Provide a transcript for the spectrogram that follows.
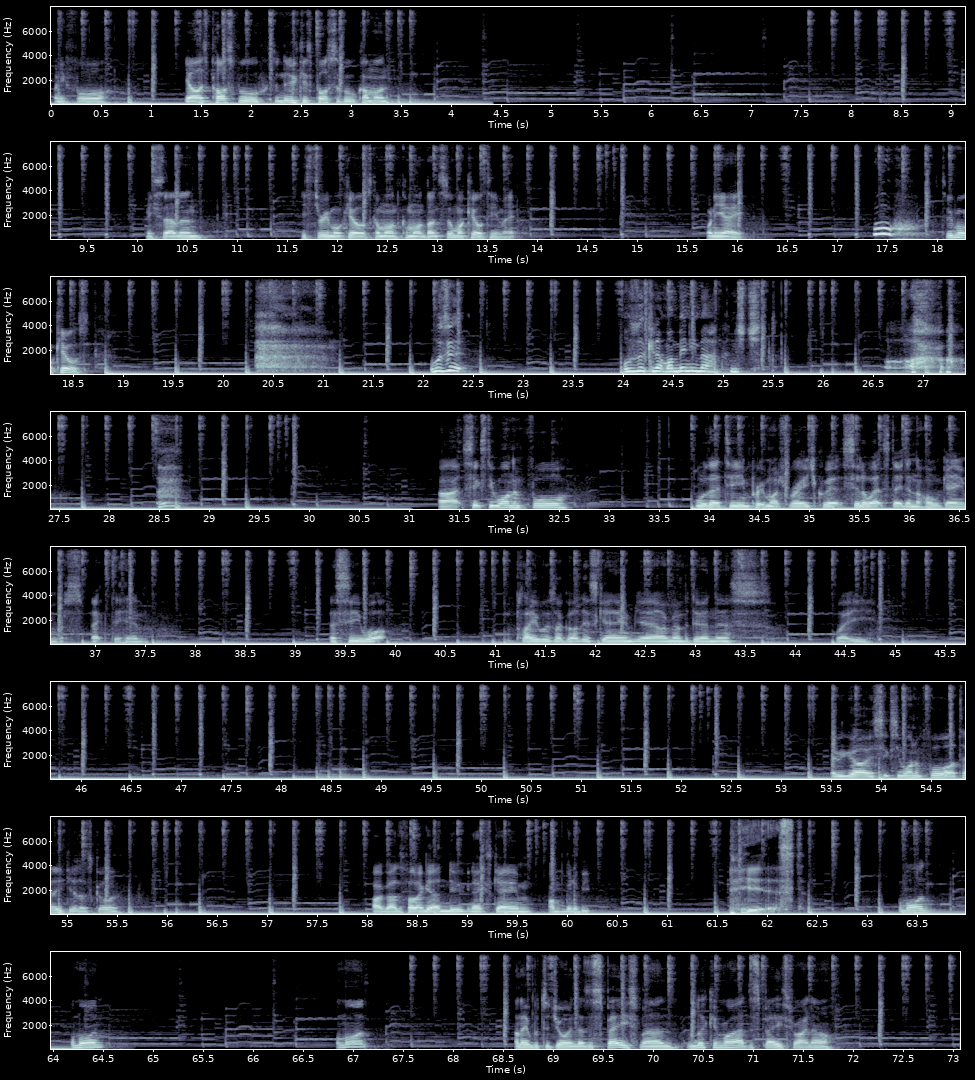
Twenty-four. Yo, it's possible. The nuke is possible. Come on. 27. These three more kills. Come on, come on. Don't steal my kill, teammate. 28. Woo! Two more kills. What was it? I was looking at my mini map and it's just. Oh. Alright, 61 and 4. All their team pretty much rage quit. Silhouette stayed in the whole game. Respect to him. Let's see what play was I got this game. Yeah, I remember doing this. Wait. Go, 61 and 4, I'll take it, let's go. Alright guys, if I don't get a nuke next game, I'm gonna be pissed. Come on, come on. Come on. Unable to join, there's a space man. I'm looking right at the space right now.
